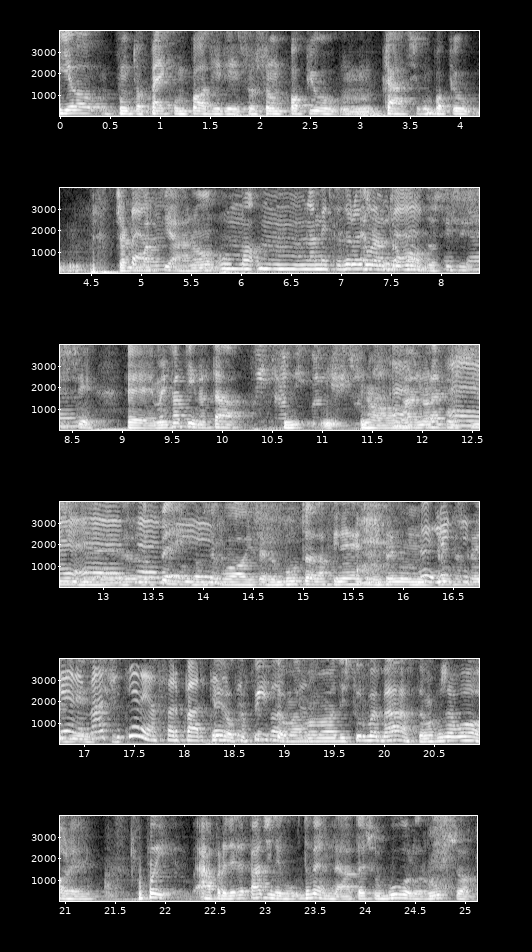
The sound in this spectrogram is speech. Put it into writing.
io appunto pecco un po' di, di- sono un po' più mm, classico un po' più mm, giacobaziano un mo- un- una è metodologia un altro diversa, modo, sì, sì, sì, sì. Eh, ma infatti in realtà no, ma Ecco, non è possibile. eh, lo cioè, spengo lui- se vuoi, cioè lo butto dalla finestra, mi prendo un Lui, lui ci 33 tiene, ma ci tiene a far parte Eh, di ho questo capito, ma, ma, ma disturba e basta, ma cosa vuole? Ma poi apre delle pagine, dove è andato? È su Google russo?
